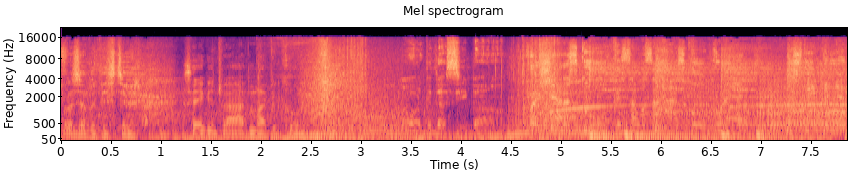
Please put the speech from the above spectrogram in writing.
What's up with this dude? Say good drive. It might be cool. I want to put that seatbelt on. Fresh out of school, cause I was a high school grad. Sleeping in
